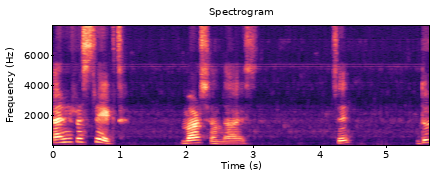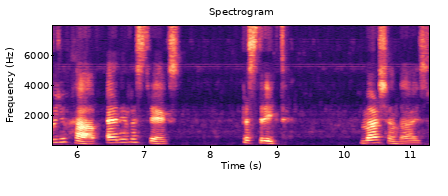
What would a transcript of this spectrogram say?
any restricted merchandise? ¿Sí? Do you have any restricts, restrict merchandise?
